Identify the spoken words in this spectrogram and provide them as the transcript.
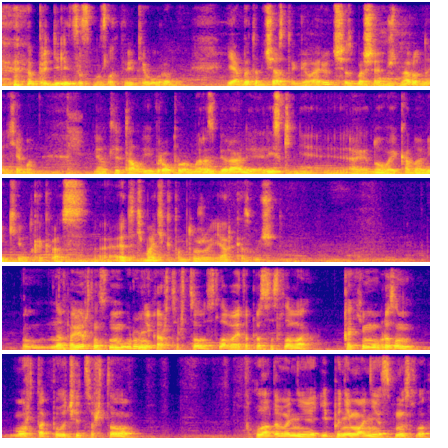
определиться в смыслах третьего уровня. Я об этом часто говорю, сейчас большая международная тема. Я вот летал в Европу, мы разбирали риски э, новой экономики, вот как раз э, эта тематика там тоже ярко звучит. Ну, на поверхностном уровне кажется, что слова – это просто слова. Каким образом может так получиться, что вкладывание и понимание смыслов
